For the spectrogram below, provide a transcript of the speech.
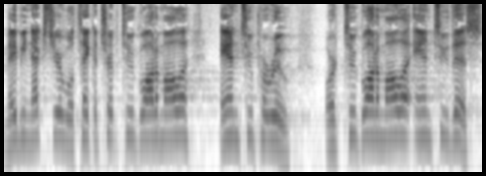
maybe next year we'll take a trip to Guatemala and to Peru, or to Guatemala and to this.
